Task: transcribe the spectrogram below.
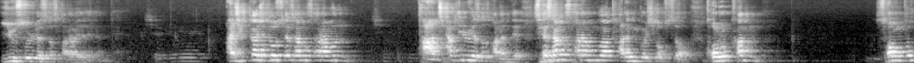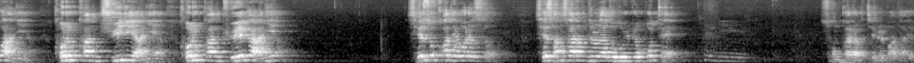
이웃을 위해서 살아야 되는데 주님. 아직까지도 세상 사람은 다 자기를 위해서 사는데 세상 사람과 다른 것이 없어. 거룩한 성도가 아니야. 거룩한 주일이 아니야. 거룩한 교회가 아니야. 세속화돼 버렸어 세상 사람들과도 오히려 못해. 손가락질을 받아요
